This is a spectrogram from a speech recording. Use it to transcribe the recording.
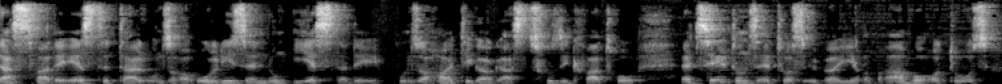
Das war der erste Teil unserer Oldie-Sendung Yesterday. Unser heutiger Gast Susi Quattro erzählt uns etwas über ihre Bravo-Ottos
